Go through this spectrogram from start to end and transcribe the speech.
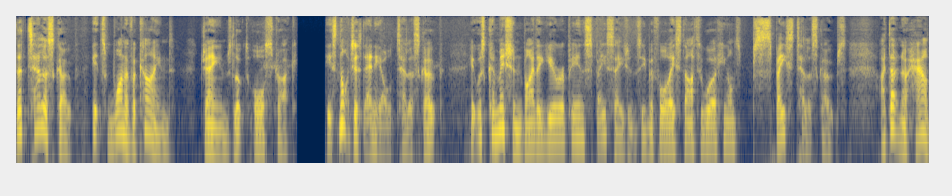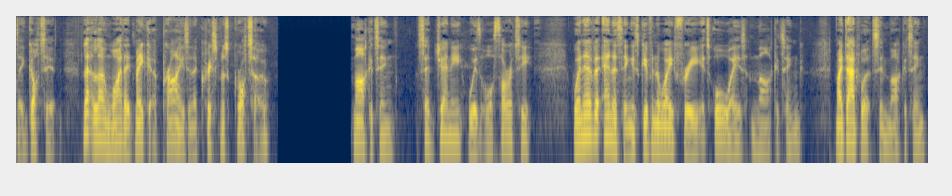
the telescope. It's one of a kind. James looked awestruck. It's not just any old telescope. It was commissioned by the European Space Agency before they started working on space telescopes. I don't know how they got it, let alone why they'd make it a prize in a Christmas grotto. Marketing, said Jenny with authority. Whenever anything is given away free, it's always marketing. My dad works in marketing,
